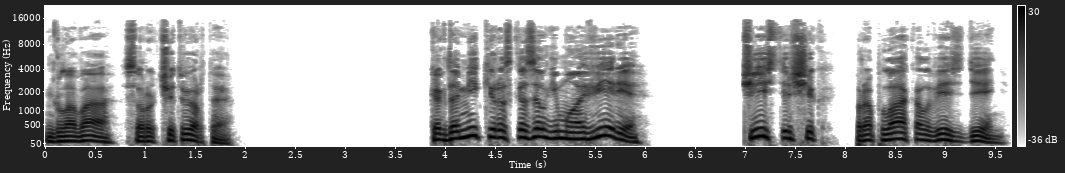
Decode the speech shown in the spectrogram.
Глава 44 Когда Микки рассказал ему о Вере, чистильщик проплакал весь день.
